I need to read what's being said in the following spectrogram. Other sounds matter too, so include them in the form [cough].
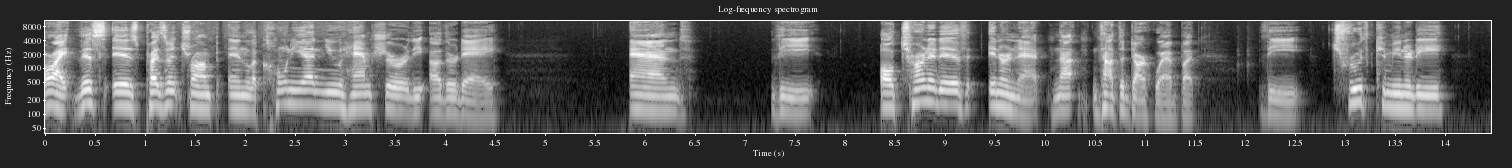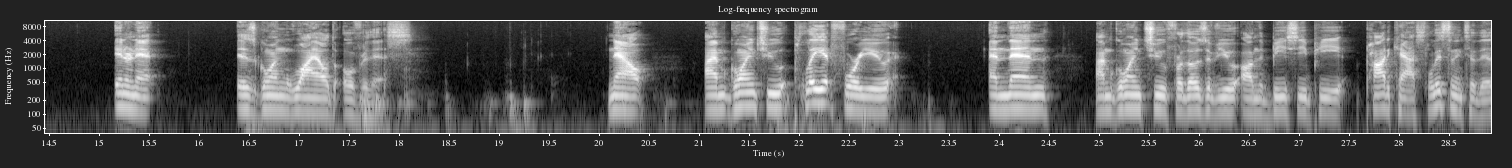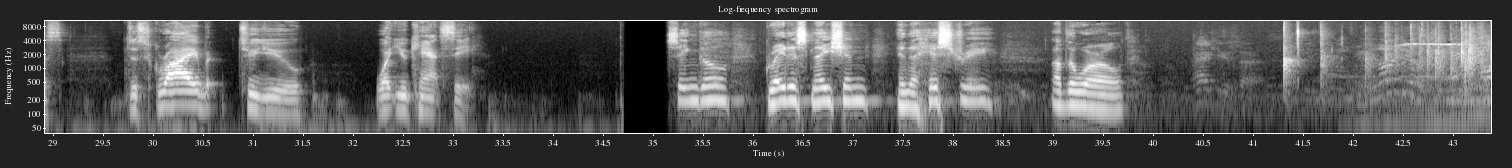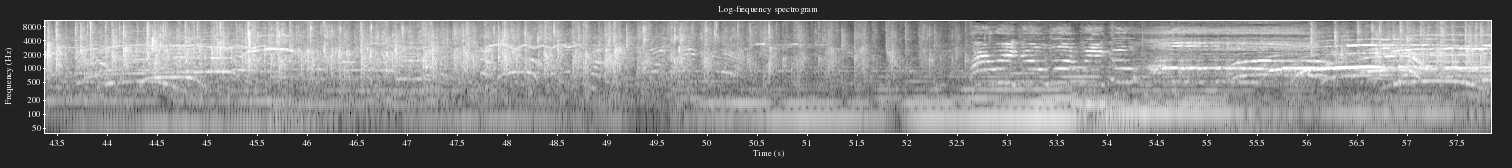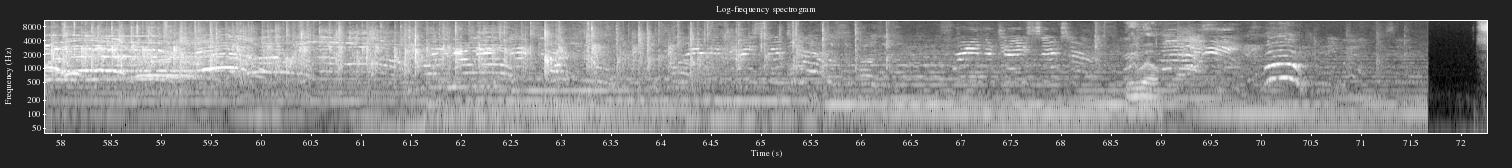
All right, this is President Trump in Laconia, New Hampshire the other day. And the alternative internet, not not the dark web, but the truth community internet is going wild over this. Now, I'm going to play it for you and then I'm going to for those of you on the BCP podcast listening to this describe to you what you can't see. Single greatest nation in the history of the world.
